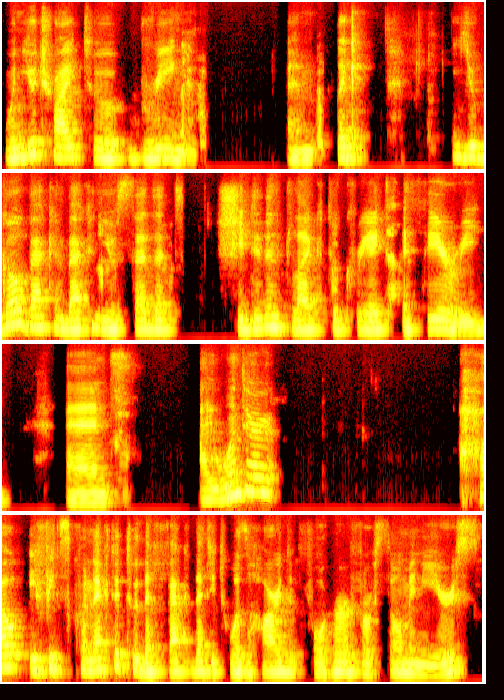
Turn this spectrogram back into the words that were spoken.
when you try to bring and um, like you go back and back and you said that she didn't like to create a theory. And i wonder how if it's connected to the fact that it was hard for her for so many years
